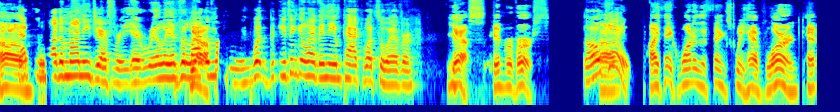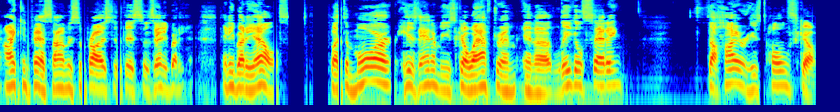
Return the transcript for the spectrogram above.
Um, That's a lot of money, Jeffrey. It really is a lot yeah, of money. What? But you think it'll have any impact whatsoever? yes, in reverse. Uh, Okay. I think one of the things we have learned, and I confess I'm as surprised at this as anybody anybody else, but the more his enemies go after him in a legal setting, the higher his polls go.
